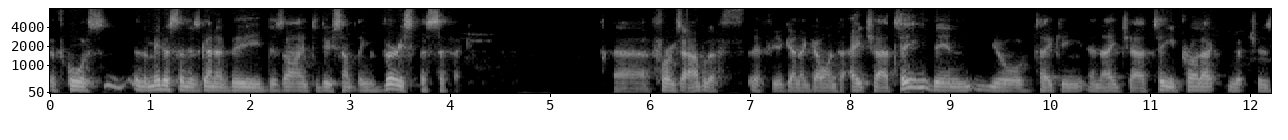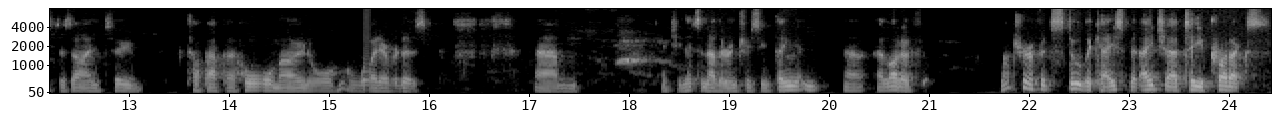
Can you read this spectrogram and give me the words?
of course, the medicine is going to be designed to do something very specific. Uh, for example, if, if you're going to go onto HRT, then you're taking an HRT product which is designed to top up a hormone or, or whatever it is. Um, actually, that's another interesting thing. Uh, a lot of, not sure if it's still the case, but HRT products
